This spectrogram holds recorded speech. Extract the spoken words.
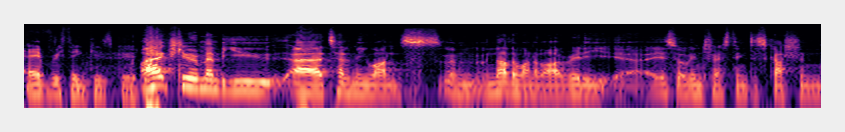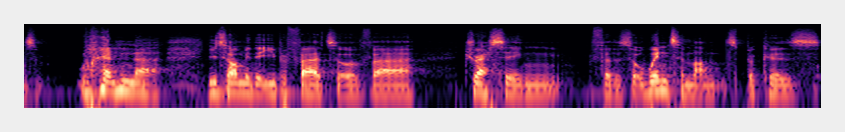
everything is good. I actually remember you uh, telling me once um, another one of our really uh, sort of interesting discussions when uh, you told me that you preferred sort of uh, dressing for the sort of winter months because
